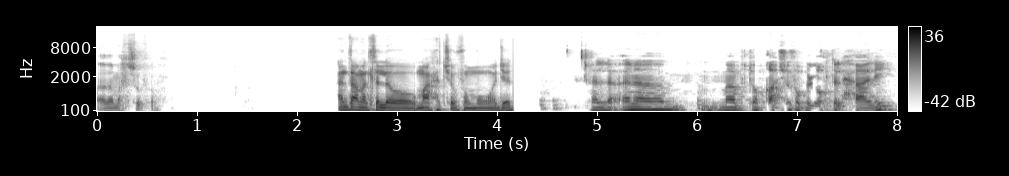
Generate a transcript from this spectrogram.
أنا ما حشوفه. أنت عملت له ما حتشوفه مو وجد هلا أنا ما بتوقع أشوفه بالوقت الحالي.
